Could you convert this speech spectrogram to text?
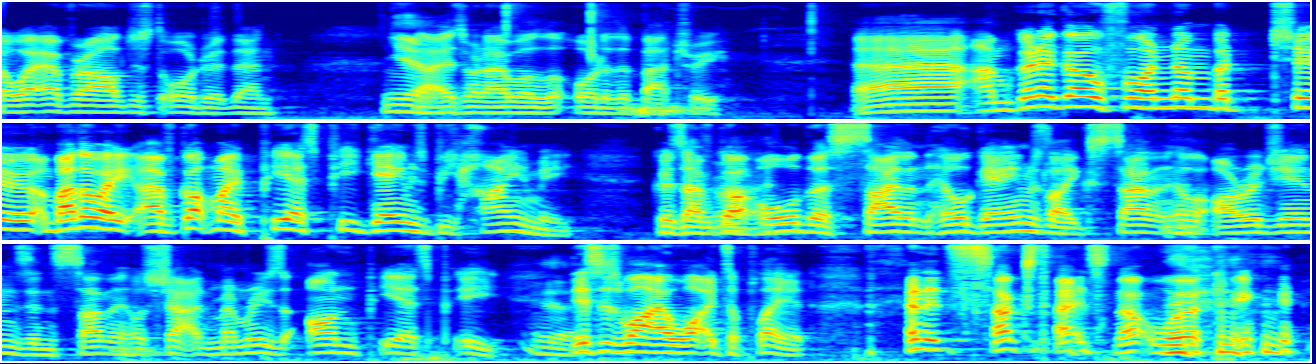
or whatever, I'll just order it then. Yeah. That is when I will order the battery. Uh, I'm gonna go for number two. And by the way, I've got my PSP games behind me because I've got Right. all the Silent Hill games like Silent Hill Origins and Silent Hill Shattered Memories on PSP. Yeah. This is why I wanted to play it, and it sucks that it's not working.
